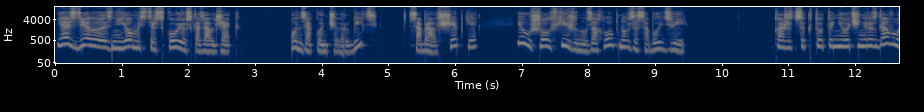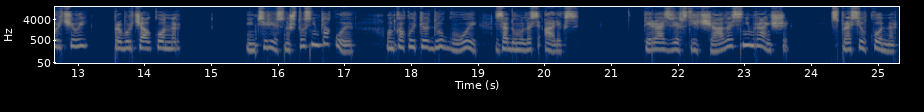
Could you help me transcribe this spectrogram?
«Я сделал из нее мастерскую», — сказал Джек. Он закончил рубить, собрал щепки и ушел в хижину, захлопнув за собой дверь. «Кажется, кто-то не очень разговорчивый», — пробурчал Коннор. «Интересно, что с ним такое? Он какой-то другой», — задумалась Алекс. «Ты разве встречалась с ним раньше?» — спросил Коннор.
